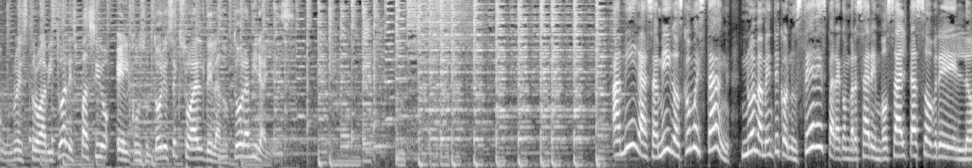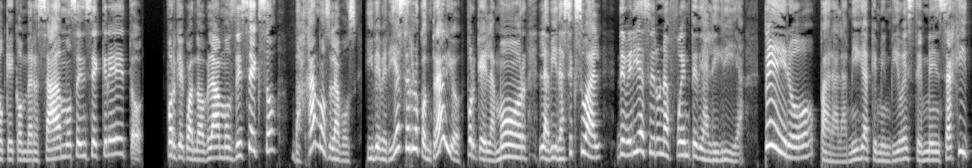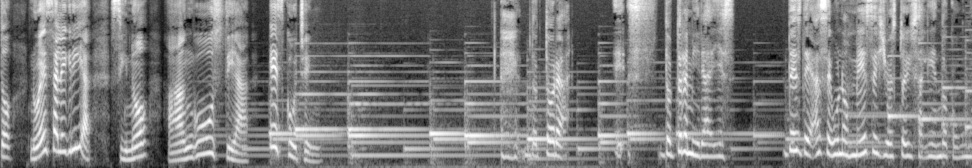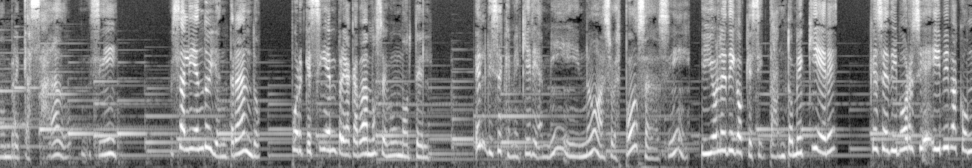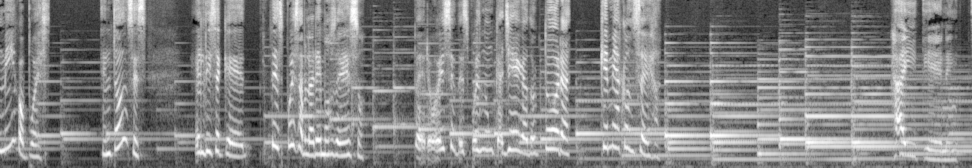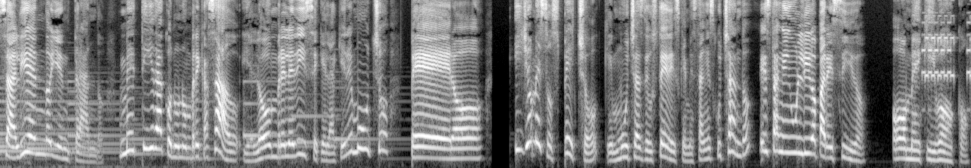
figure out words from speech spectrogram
Nuestro habitual espacio, el consultorio sexual de la doctora Miralles. Amigas, amigos, ¿cómo están? Nuevamente con ustedes para conversar en voz alta sobre lo que conversamos en secreto. Porque cuando hablamos de sexo, bajamos la voz. Y debería ser lo contrario, porque el amor, la vida sexual, debería ser una fuente de alegría. Pero, para la amiga que me envió este mensajito, no es alegría, sino angustia. Escuchen. Eh, doctora, doctora Miralles, desde hace unos meses yo estoy saliendo con un hombre casado, sí, saliendo y entrando, porque siempre acabamos en un motel. Él dice que me quiere a mí y no a su esposa, sí. Y yo le digo que si tanto me quiere, que se divorcie y viva conmigo, pues. Entonces, él dice que después hablaremos de eso. Pero ese después nunca llega, doctora. ¿Qué me aconseja? Ahí tienen, saliendo y entrando, metida con un hombre casado, y el hombre le dice que la quiere mucho, pero... Y yo me sospecho que muchas de ustedes que me están escuchando están en un lío parecido. ¿O me equivoco?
